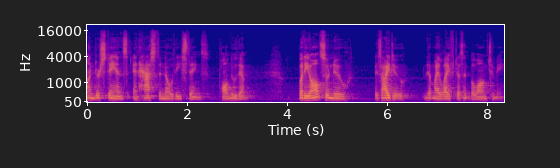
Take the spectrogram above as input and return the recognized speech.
understands and has to know these things. Paul knew them. But he also knew, as I do, that my life doesn't belong to me.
